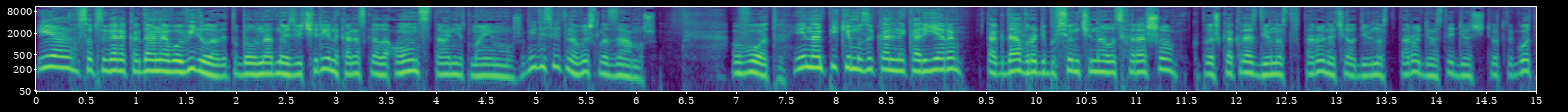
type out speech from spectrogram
И, собственно говоря, когда она его увидела, это было на одной из вечеринок, она сказала, он станет моим мужем. И действительно вышла замуж. Вот. И на пике музыкальной карьеры тогда вроде бы все начиналось хорошо, потому что как раз 92-й, начало 92-й, 93 94 год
